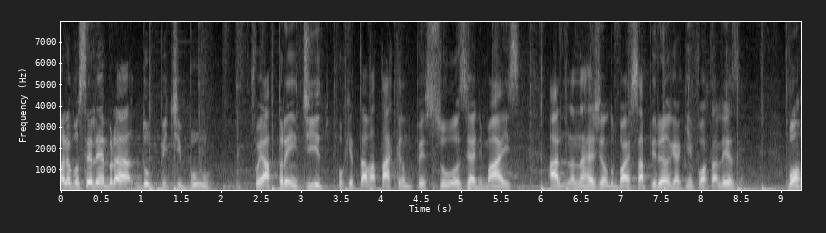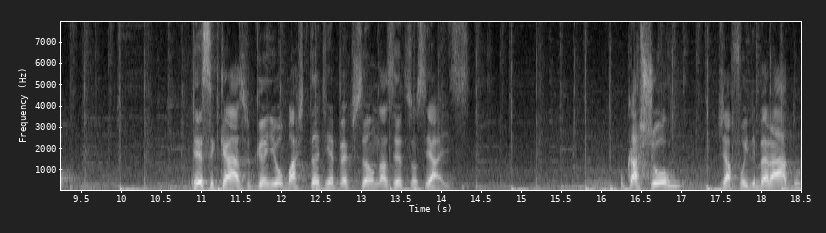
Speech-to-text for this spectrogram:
Olha, você lembra do Pitbull? Foi apreendido porque estava atacando pessoas e animais na região do bairro Sapiranga, aqui em Fortaleza. Bom, esse caso ganhou bastante repercussão nas redes sociais. O cachorro já foi liberado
